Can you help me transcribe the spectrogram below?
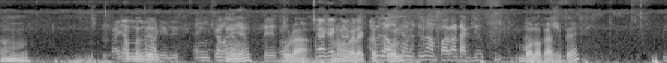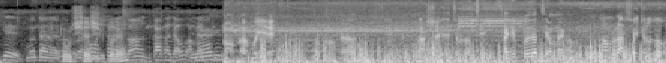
হুম। আপনাদের নিয়ে পুরা নগর একটা ফুল বলক আসবে। ট্যুর শেষ করে। নৌকা হয়ে নৌকা রাজশাহীতে চলে যাচ্ছে। সাকিব করে যাচ্ছি আমরা এখন? আমরা রাজশাহী চলে যাব।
